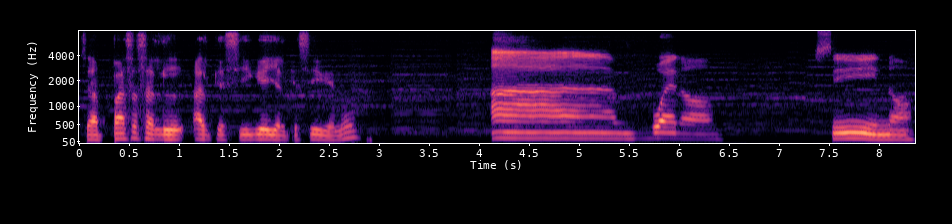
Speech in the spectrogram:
O sea, pasas al, al que sigue y al que sigue, ¿no? Ah, bueno. Sí, no.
